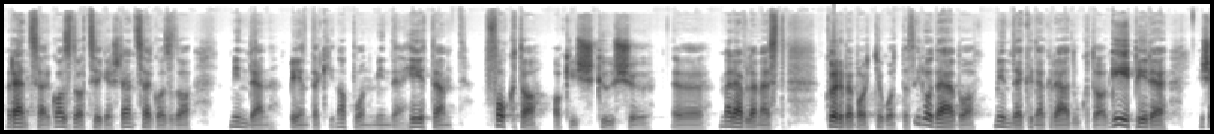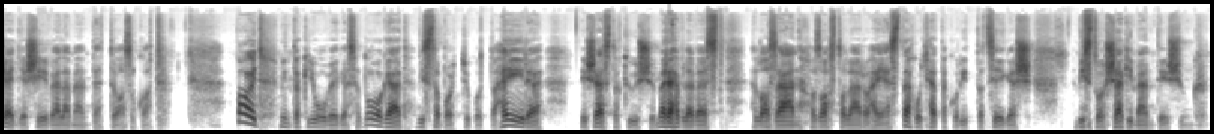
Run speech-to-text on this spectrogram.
rendszergazda, a céges rendszergazda minden pénteki napon, minden héten fogta a kis külső merevlemezt, körbebattyogott az irodába, mindenkinek rádugta a gépére, és egyesével lementette azokat. Majd, mint aki jó végezte dolgát, visszabattyogott a helyére, és ezt a külső merevlevezt lazán az asztalára helyezte, hogy hát akkor itt a céges biztonsági mentésünk.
